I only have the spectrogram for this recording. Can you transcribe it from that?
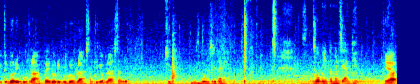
itu 2000 berapa ya? 2012an 13an deh hmm, gue mau cerita nih. Gue punya teman si Adit. Ya.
